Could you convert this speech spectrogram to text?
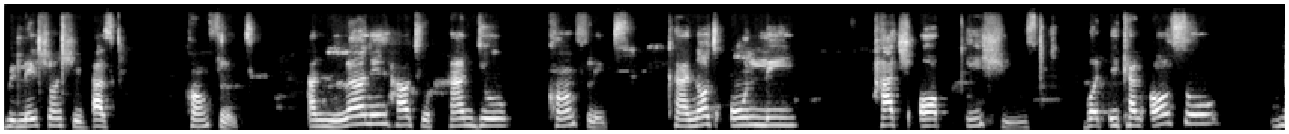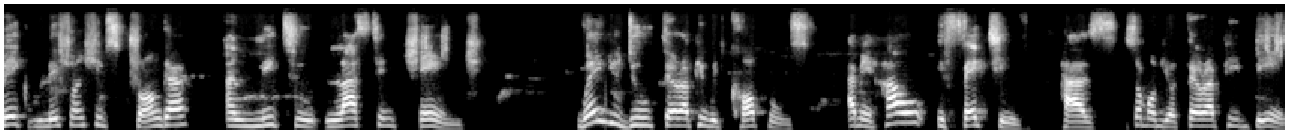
relationship has conflict. And learning how to handle conflict can not only patch up issues, but it can also make relationships stronger and lead to lasting change. When you do therapy with couples, I mean, how effective has some of your therapy been?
